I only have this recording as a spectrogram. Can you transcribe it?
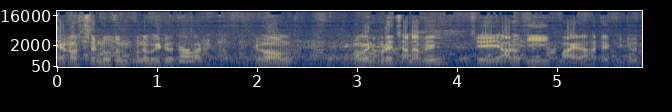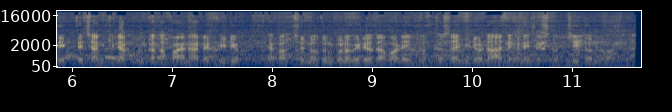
দেখা হচ্ছে নতুন কোনো ভিডিওতে আবার। এবং কমেন্ট করে জানাবেন যে আরও কি পায়রাহাটের ভিডিও দেখতে চান কিনা, কলকাতা পায়রাহাটের ভিডিও দেখা হচ্ছে নতুন কোনো ভিডিওতে আবার। এই প্রত্যাশায় ভিডিওটা আজ এখানেই শেষ করছি। ধন্যবাদ।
